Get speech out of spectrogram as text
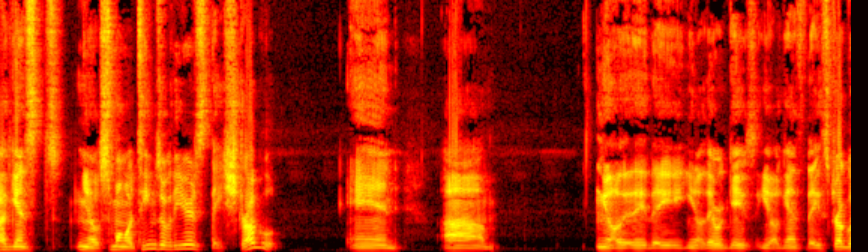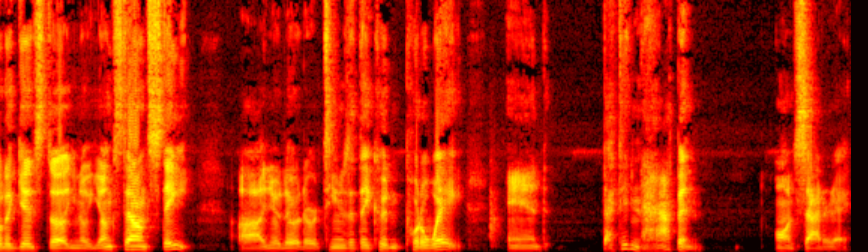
against you know smaller teams over the years, they struggled. And um, you know they, they you know they were games you know against they struggled against uh, you know Youngstown State. Uh, you know there, there were teams that they couldn't put away, and that didn't happen on Saturday.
